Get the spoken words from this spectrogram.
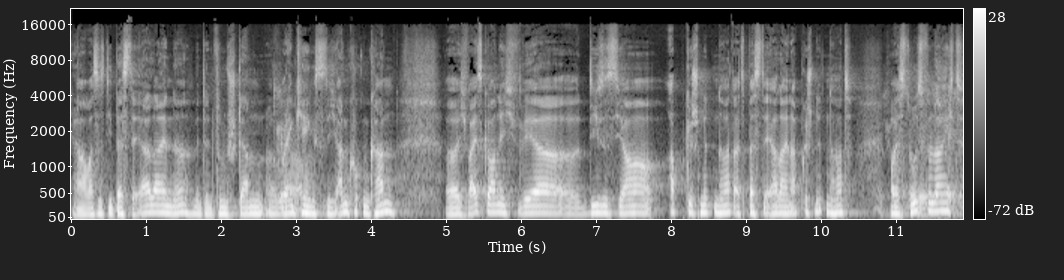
ja, was ist die beste Airline, ne, mit den fünf Sternen äh, Genau. Rankings sich angucken kann. Äh, ich weiß gar nicht, wer dieses Jahr abgeschnitten hat, als beste Airline abgeschnitten hat. Ich weißt weiß du es vielleicht?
